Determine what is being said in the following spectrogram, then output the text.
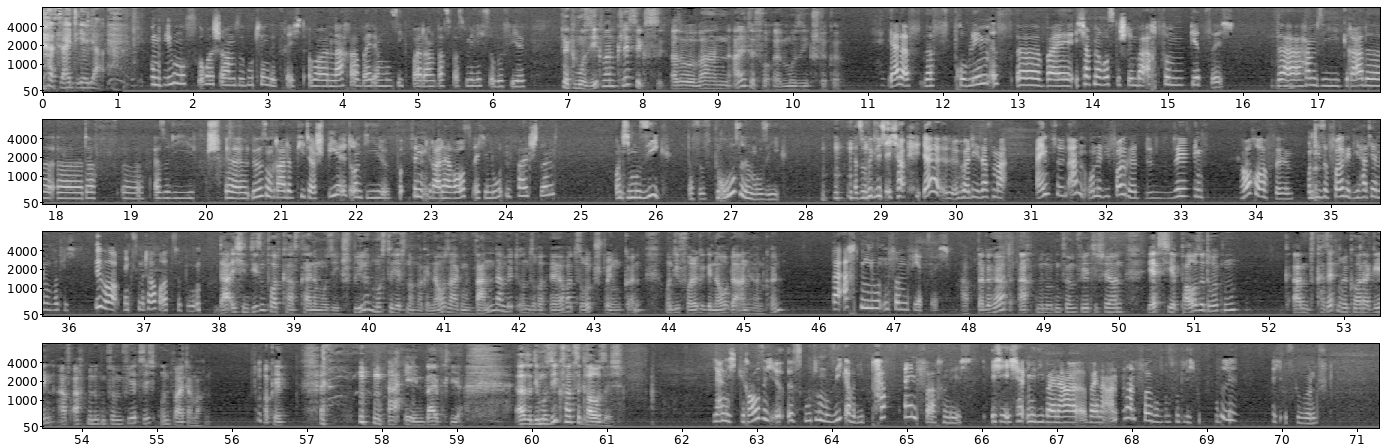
Das seid ihr ja. Umgebungsgeräusche haben sie gut hingekriegt, aber nachher bei der Musik war dann was, was mir nicht so gefiel. Die Musik waren Classics, also waren alte äh, Musikstücke. Ja, das, das Problem ist, äh, bei, ich habe mir rausgeschrieben, bei 845, da mhm. haben sie gerade äh, das, äh, also die äh, lösen gerade Peter spielt und die finden gerade heraus, welche Noten falsch sind. Und die Musik, das ist Gruselmusik. Also wirklich, ich habe, ja, hör dir das mal einzeln an, ohne die Folge. Deswegen Horrorfilm. Und diese Folge, die hat ja nun wirklich überhaupt nichts mit Horror zu tun. Da ich in diesem Podcast keine Musik spiele, musst du jetzt nochmal genau sagen, wann, damit unsere Hörer zurückspringen können und die Folge genau da anhören können. Bei 8 Minuten 45. Habt ihr gehört? 8 Minuten 45 hören. Jetzt hier Pause drücken, an Kassettenrekorder gehen auf 8 Minuten 45 und weitermachen. Okay. Nein, bleibt hier. Also die Musik fandst du grausig. Ja, nicht grausig, ist gute Musik, aber die passt einfach nicht. Ich, ich hätte mir die bei einer, bei einer anderen Folge, wo es wirklich gruselig ist, gewünscht.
